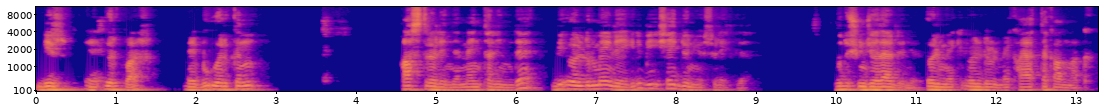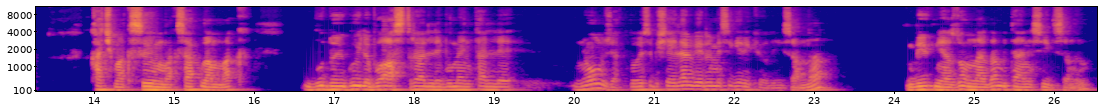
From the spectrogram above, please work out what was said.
bir e, ırk var ve bu ırkın astralinde, mentalinde bir öldürme ile ilgili bir şey dönüyor sürekli. Bu düşünceler dönüyor. Ölmek, öldürülmek, hayatta kalmak, kaçmak, sığınmak, saklanmak. Bu duyguyla, bu astralle, bu mentalle ne olacak? Dolayısıyla bir şeyler verilmesi gerekiyordu insanlığa. Büyük Niyaz da onlardan bir tanesiydi sanırım.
